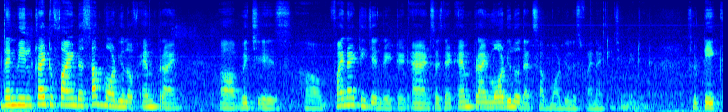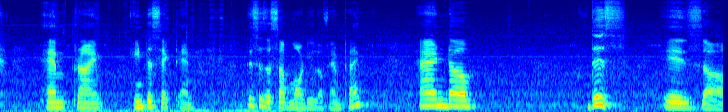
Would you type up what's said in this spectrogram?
Then we'll try to find a submodule of M prime uh, which is um, finitely generated and such that M prime modulo that submodule is finitely generated. So take M prime intersect N. This is a submodule of M prime and um, this is uh,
